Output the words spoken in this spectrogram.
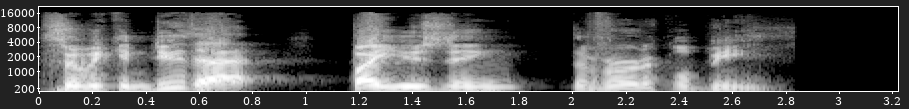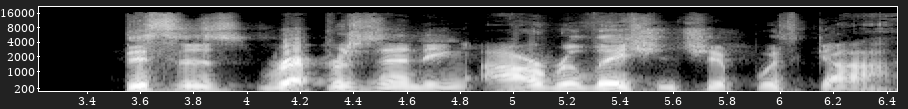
So we can do that by using the vertical beam. This is representing our relationship with God.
